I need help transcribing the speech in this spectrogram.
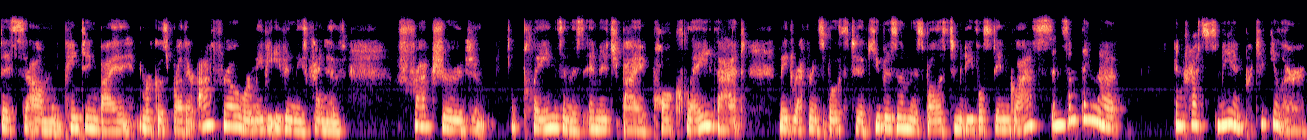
this um, painting by Mirko's brother Afro, or maybe even these kind of fractured planes in this image by Paul Klee that made reference both to Cubism as well as to medieval stained glass. And something that interests me in particular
